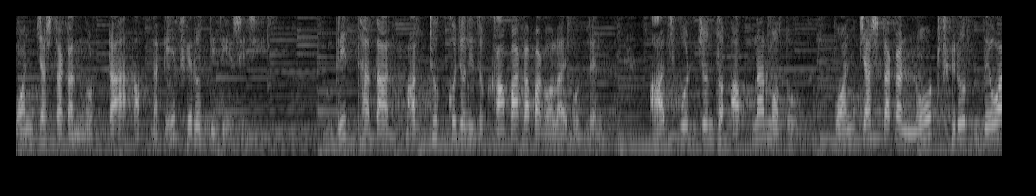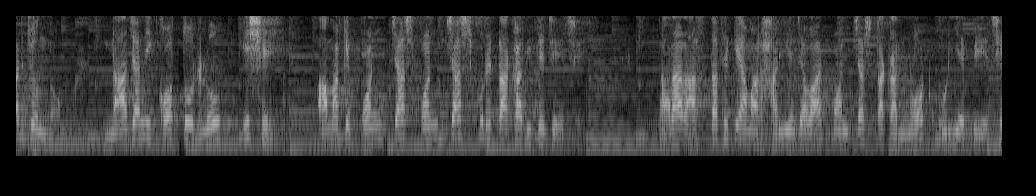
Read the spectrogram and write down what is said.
পঞ্চাশ টাকার নোটটা আপনাকে ফেরত দিতে এসেছি। বৃদ্ধা তার বার্ধক্যজনিত কাঁপা কাঁপা গলায় বললেন, আজ পর্যন্ত আপনার মতো পঞ্চাশ টাকার নোট ফেরত দেওয়ার জন্য না জানি কত লোক এসে আমাকে পঞ্চাশ পঞ্চাশ করে টাকা দিতে চেয়েছে। তারা রাস্তা থেকে আমার হারিয়ে যাওয়ার পঞ্চাশ টাকার নোট কুড়িয়ে পেয়েছে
